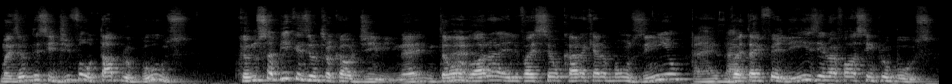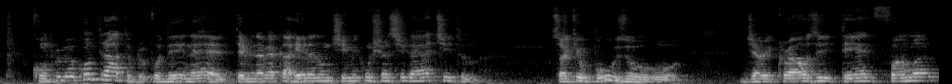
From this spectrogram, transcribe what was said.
mas eu decidi voltar pro Bulls porque eu não sabia que eles iam trocar o Jimmy, né? Então É. agora ele vai ser o cara que era bonzinho, É, vai estar infeliz e ele vai falar assim pro Bulls: compra o meu contrato pra eu poder, né, terminar minha carreira num time com chance de ganhar título. Só que o Bulls, o, o Jerry Krause, tem a fama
